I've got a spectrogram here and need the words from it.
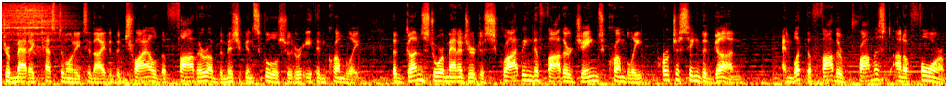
Dramatic testimony tonight in the trial of the father of the Michigan school shooter, Ethan Crumbley. The gun store manager describing the father, James Crumbley, purchasing the gun and what the father promised on a form.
